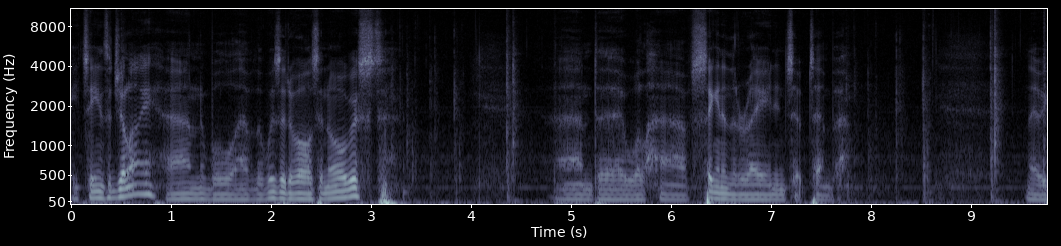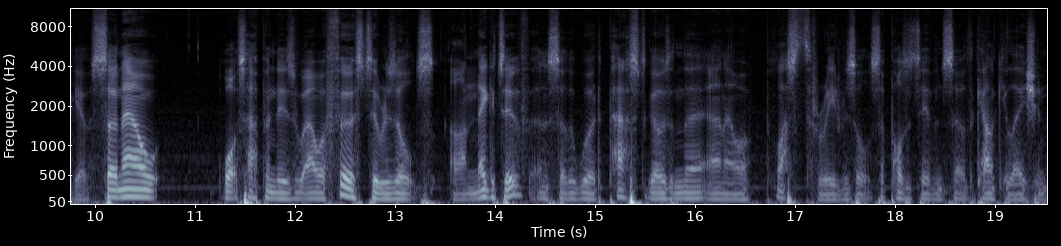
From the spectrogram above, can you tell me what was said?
18th of July and we'll have the Wizard of Oz in August. And uh, we'll have Singing in the Rain in September. There we go. So now what's happened is our first two results are negative and so the word past goes in there and our last three results are positive and so the calculation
